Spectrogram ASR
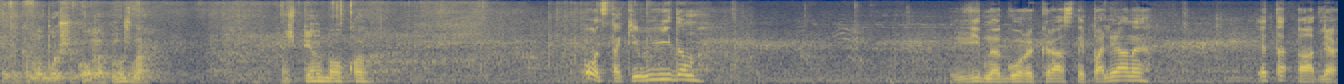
Это кому больше комнат нужно. Значит, первый балкон. Вот с таким видом. Видно горы Красной Поляны. Это Адлер.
